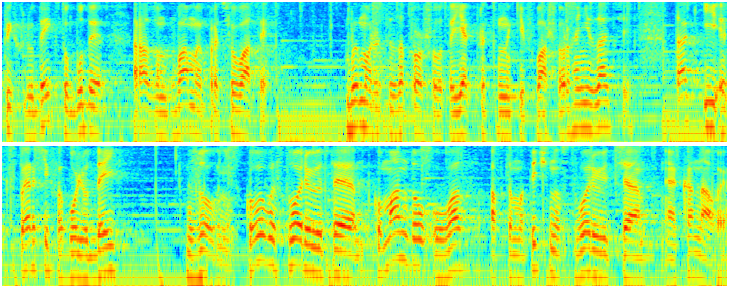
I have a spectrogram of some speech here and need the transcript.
тих людей, хто буде разом з вами працювати. Ви можете запрошувати як представників вашої організації, так і експертів або людей зовні. Коли ви створюєте команду, у вас автоматично створюються канави. канали.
